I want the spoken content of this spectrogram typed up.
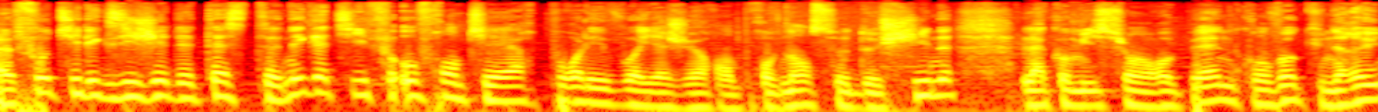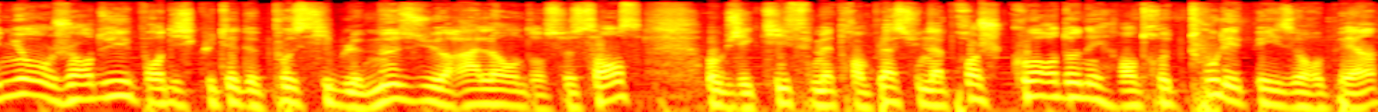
Euh, faut-il exiger des tests négatifs aux frontières pour les voyageurs en provenance de Chine. La Commission européenne convoque une réunion aujourd'hui pour discuter de possibles mesures allant dans ce sens. Objectif, mettre en place une approche coordonnée entre tous les pays européens,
